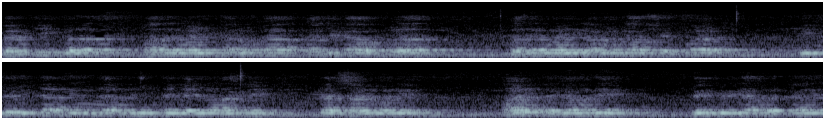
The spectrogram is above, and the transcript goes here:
कर्की कलस भादरवाडी तालुका राजेगाव पळस बदरवाडी रामणगाव शेखवळ इथले विद्यार्थी विद्यार्थी इथे यायला लागले. त्या शाळेमध्ये आणि त्याच्यामध्ये वेगवेगळ्या प्रकारे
